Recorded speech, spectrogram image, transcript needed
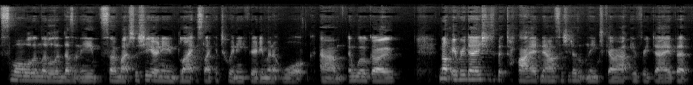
small and little and doesn't need so much. So she only likes like a 20, 30 minute walk. Um, and we'll go not every day. She's a bit tired now, so she doesn't need to go out every day. But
